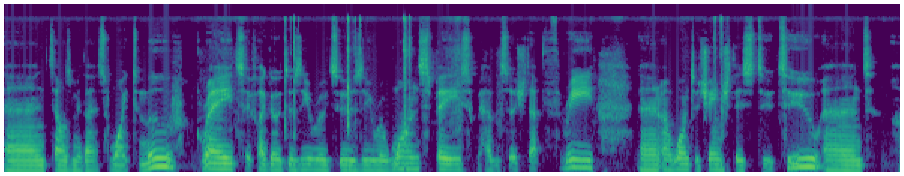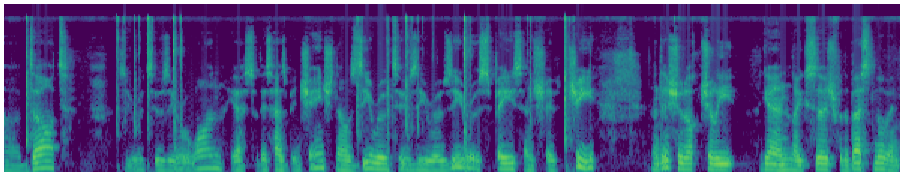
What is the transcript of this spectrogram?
and tells me that it's white to move. Great. So if I go to 0201 space, we have the search depth 3, and I want to change this to 2 and uh, dot 0201. Yes, so this has been changed. Now 0200 space and shift G. And this should actually, again, like search for the best move and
